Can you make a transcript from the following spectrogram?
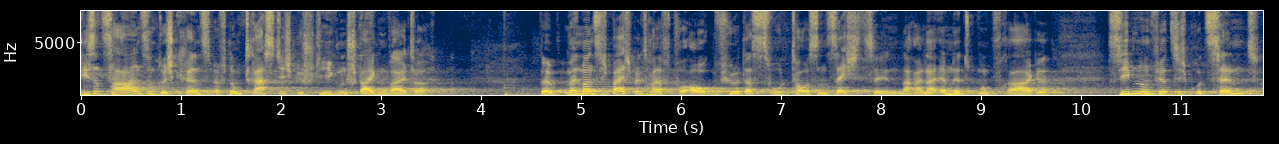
Diese Zahlen sind durch Grenzöffnung drastisch gestiegen und steigen weiter. Wenn man sich beispielhaft vor Augen führt, dass 2016 nach einer Mnet-Umfrage 47 Prozent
